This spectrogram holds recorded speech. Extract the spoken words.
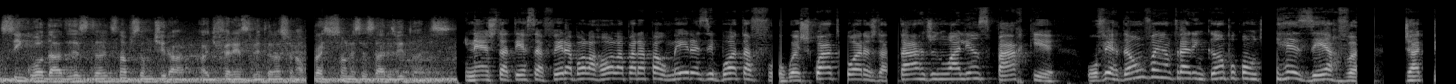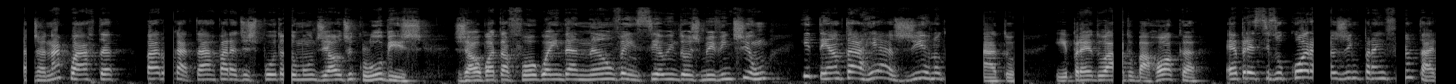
Cinco rodadas restantes, nós precisamos tirar a diferença do Internacional. Para isso são necessárias vitórias. E nesta terça-feira, a bola rola para Palmeiras e Botafogo. às 4 horas da tarde no Allianz Parque. O Verdão vai entrar em campo com o time reserva, já que já na quarta para o Catar para a disputa do Mundial de Clubes. Já o Botafogo ainda não venceu em 2021 e tenta reagir no campeonato. E para Eduardo Barroca, é preciso coragem para enfrentar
